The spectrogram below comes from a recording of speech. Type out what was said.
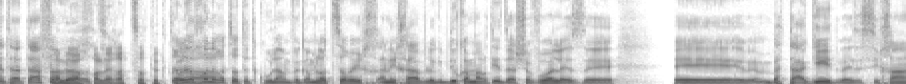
אתה, אתה אף אתה פעם לא יכול לרצות את כל אתה ה... לא יכול לרצות את כולם, וגם לא צריך. אני חייב, בדיוק אמרתי את זה השבוע לאיזה... אה, בתאגיד, באיזה שיחה,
